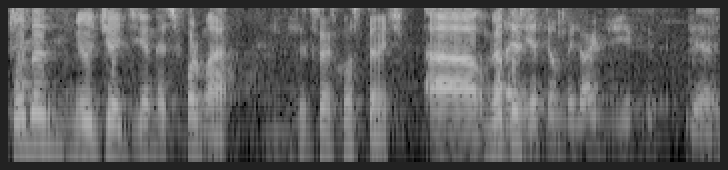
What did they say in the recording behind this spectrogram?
todo o meu dia a dia nesse formato. Reflexões constantes. Ah, o meu terceiro... ser o melhor dia que você puder.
